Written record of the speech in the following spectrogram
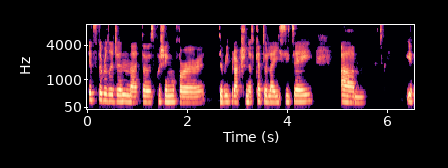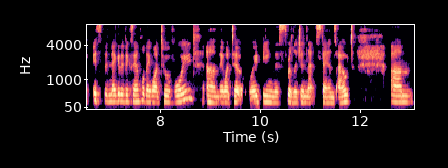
it's the religion that those pushing for the reproduction of catho-laïcité um, it's the negative example they want to avoid. Um, they want to avoid being this religion that stands out. Um,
